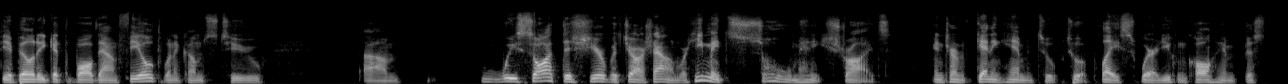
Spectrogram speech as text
the ability to get the ball downfield, when it comes to, um, we saw it this year with Josh Allen, where he made so many strides in terms of getting him into to a place where you can call him just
